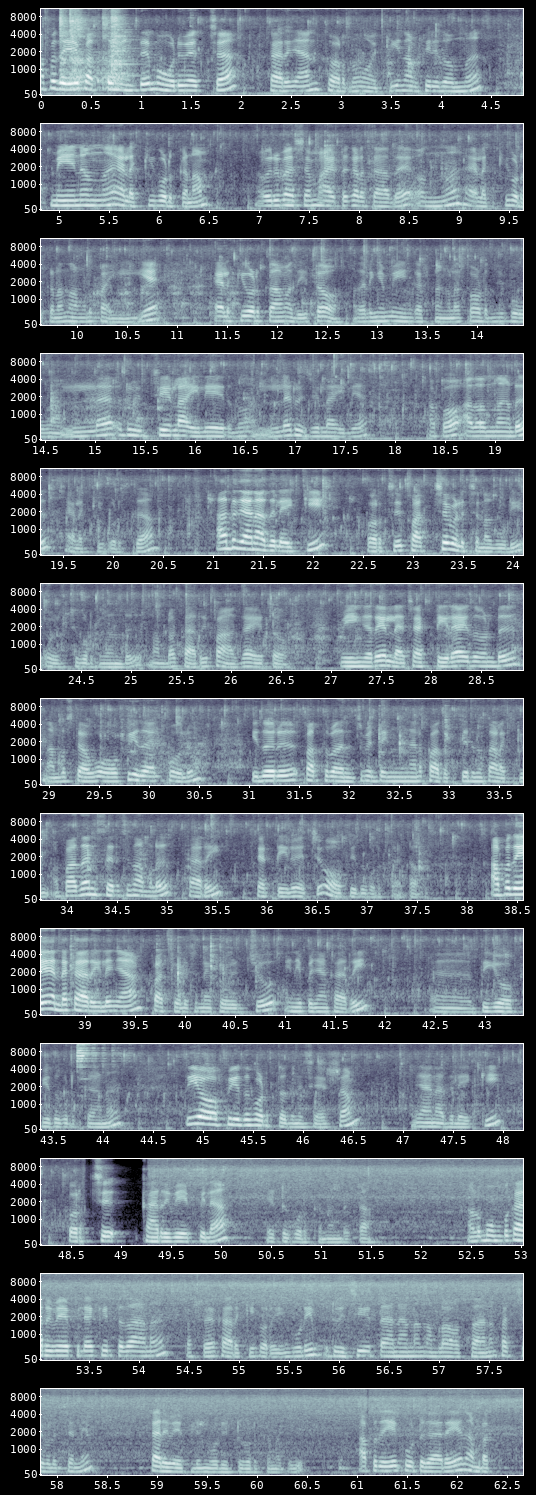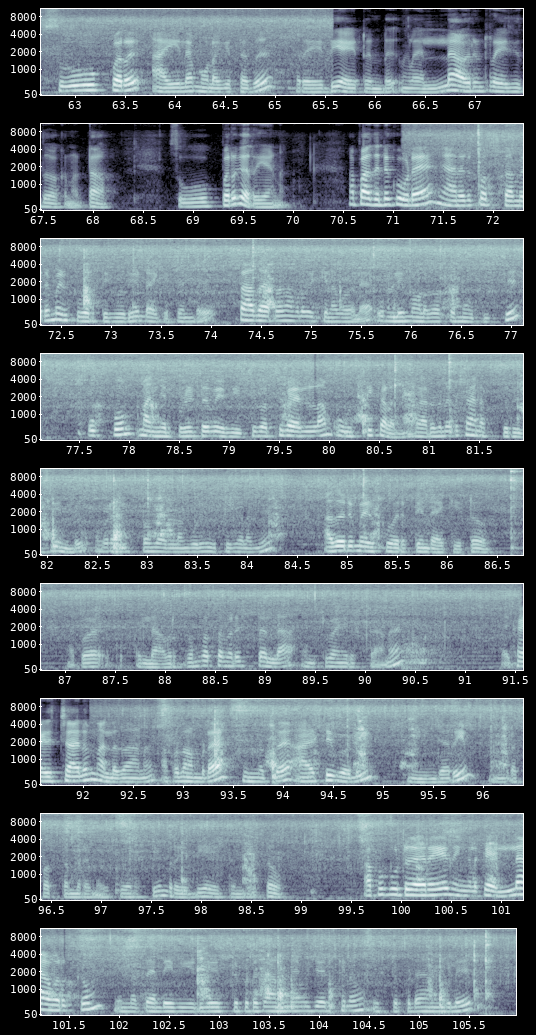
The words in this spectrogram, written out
അപ്പോൾ ഇതേ പത്ത് മിനിറ്റ് മൂടി വെച്ച കറി ഞാൻ തുറന്ന് നോക്കി. നമുക്കിതൊന്ന് മീനൊന്ന് ഇളക്കി കൊടുക്കണം. ഒരു വശം ആയിട്ട് കിടക്കാതെ ഒന്ന് ഇളക്കി കൊടുക്കണം. നമ്മൾ പയ്യെ ഇളക്കി കൊടുത്താൽ മതി കേട്ടോ അതല്ലെങ്കിൽ മീൻ കഷ്ണങ്ങളൊക്കെ ഉടഞ്ഞു പോകും. നല്ല രുചിയുള്ള അയിലയായിരുന്നു. നല്ല രുചിയുള്ള അയില. അപ്പോൾ അതൊന്നങ്ങോട്ട് ഇളക്കി കൊടുക്കുക. എന്നിട്ട് ഞാൻ അതിലേക്ക് കുറച്ച് പച്ച വെളിച്ചെണ്ണ കൂടി ഒഴിച്ച് കൊടുക്കുന്നുണ്ട്. നമ്മുടെ കറി പാകമായിട്ടോ. മീൻകറി അല്ല ചട്ടിയിലായതുകൊണ്ട് നമ്മൾ സ്റ്റവ് ഓഫ് ചെയ്താൽ പോലും ഇതൊരു പത്ത് പതിനഞ്ച് മിനിറ്റ് ഇങ്ങനെ പതുക്കിരുന്ന് തിളയ്ക്കും. അപ്പോൾ അതനുസരിച്ച് നമ്മൾ കറി ചട്ടിയിൽ വെച്ച് ഓഫ് ചെയ്ത് കൊടുക്കുക കേട്ടോ. അപ്പോൾ ഇതേ എന്റെ കറിയിൽ ഞാൻ പച്ചവെളിച്ചെണ്ണയൊക്കെ ഒഴിച്ചു. ഇനിയിപ്പോൾ ഞാൻ കറി തീ ഓഫ് ചെയ്ത് കൊടുക്കുകയാണ്. തീ ഓഫ് ചെയ്ത് കൊടുത്തതിന് ശേഷം ഞാൻ അതിലേക്ക് കുറച്ച് കറിവേപ്പില ഇട്ട് കൊടുക്കുന്നുണ്ട് കേട്ടോ. നമ്മൾ മുമ്പ് കറിവേപ്പിലൊക്കെ ഇട്ടതാണ്. പക്ഷേ കറിക്ക് കുറേയും കൂടി രുചി കിട്ടാനാണ് നമ്മൾ അവസാനം പച്ച വെളിച്ചെണ്ണയും കറിവേപ്പിലയും കൂടി ഇട്ട് കൊടുക്കുന്നത്. അപ്പോൾ ഇതേ കൂട്ടുകാരെ നമ്മുടെ സൂപ്പർ അയില മുളകിട്ടത് റെഡി ആയിട്ടുണ്ട്. നിങ്ങളെല്ലാവരും ട്രൈ ചെയ്ത് നോക്കണം കേട്ടോ. സൂപ്പർ കറിയാണ്. അപ്പോൾ അതിന്റെ കൂടെ ഞാനൊരു കൊത്തമരം മെഴുക്ക് പുരട്ടി കൂടി ഉണ്ടാക്കിയിട്ടുണ്ട്. സാധാരണ നമ്മൾ വെക്കുന്ന പോലെ ഉള്ളി മുളകൊക്കെ മൂപ്പിച്ച് ഉപ്പും മഞ്ഞൾപ്പൊടി ഇട്ട് വേവിച്ച് കുറച്ച് വെള്ളം ഊറ്റി കളഞ്ഞു. കാരണം ഇതിനൊരു കനപ്പ് രുചി ഉണ്ട്. അപ്പോൾ ഒരല്പം വെള്ളം കൂടി ഊറ്റി കളഞ്ഞ് അതൊരു മെഴുക്ക് പുരട്ടി ഉണ്ടാക്കി കേട്ടോ അപ്പോൾ എല്ലാവർക്കും കൊത്തമര ഇഷ്ടമല്ല എനിക്ക് ഭയങ്കര ഇഷ്ടമാണ് കഴിച്ചാലും നല്ലതാണ്. അപ്പോൾ നമ്മുടെ ഇന്നത്തെ അടിപൊളി മീൻകറിയും നമ്മുടെ കൊത്തമ്പര മെഴുക്ക് പുരട്ടിയും റെഡി ആയിട്ടുണ്ട് കേട്ടോ അപ്പോൾ കൂട്ടുകാരെ നിങ്ങൾക്ക് എല്ലാവർക്കും ഇന്നത്തെ എന്റെ വീഡിയോ ഇഷ്ടപ്പെട്ട് കാണാൻ ഞാൻ വിചാരിക്കുന്നു. ഇഷ്ടപ്പെടുകയാണെങ്കിൽ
